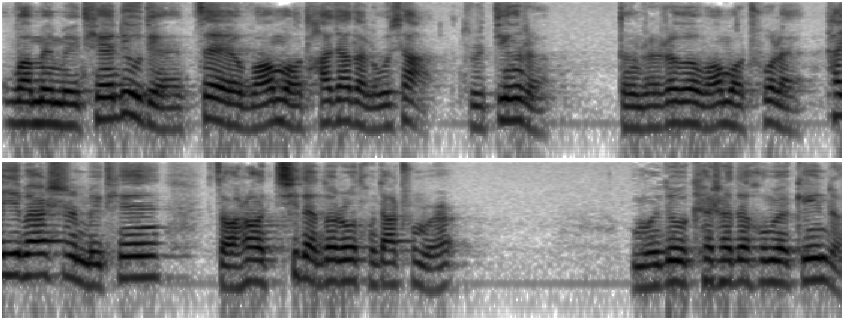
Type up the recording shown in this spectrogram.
我们每天六点在王某他家的楼下就是盯着，等着这个王某出来。他一般是每天早上七点多钟从家出门，我们就开车在后面跟着。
